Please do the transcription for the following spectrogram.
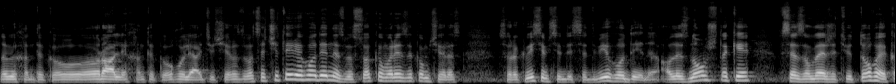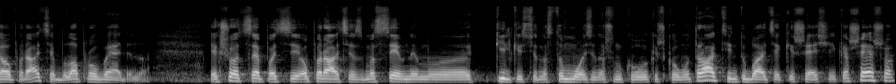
нових антикоральних антикоагулянтів через 24 години, з високим ризиком через 48-72 години. Але знову ж таки все залежить від того, яка операція була проведена. Якщо це операція з масивним е, кількістю на стомозі на шлунково-кишковому тракті, інтубація кишечника, шешо,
